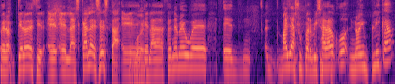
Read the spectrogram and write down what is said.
pero quiero decir, eh, eh, la escala es esta. eh, Bueno. Que la CNMV eh, vaya a supervisar algo no implica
